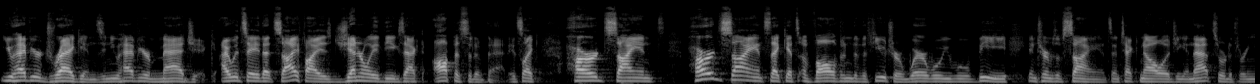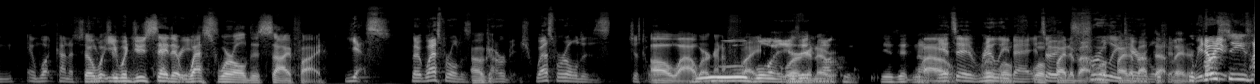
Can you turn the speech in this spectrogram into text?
you have your dragons and you have your magic. I would say that sci-fi is generally the exact opposite of that. It's like hard science, hard science that gets evolved into the future, where we will be in terms of science and technology and that sort of thing, and what kind of. So, what you would you say that creates. Westworld is sci-fi? Yes, but Westworld is Okay. garbage. Westworld is just. Oh wow, we're gonna Ooh, fight. boy, we're is gonna. not good. Is it not? Wow. It's a really we'll- bad. we'll a fight about- we'll truly fight about that show. later. We don't. first Even, season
